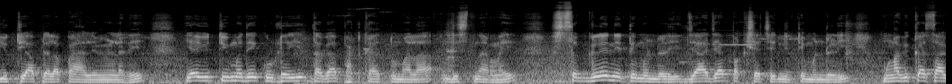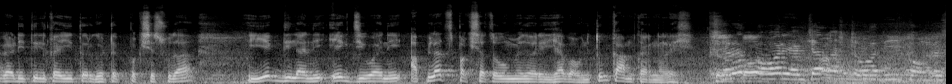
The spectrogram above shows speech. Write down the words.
युती आपल्याला पाहायला मिळणार आहे. या युतीमध्ये कुठंही दगा फटका तुम्हाला दिसणार नाही. सगळे नेते मंडळी ज्या ज्या पक्षाचे नेते मंडळी महाविकास आघाडीतील काही इतर घटक पक्षसुद्धा एक दिलाने एक जीवाने आपल्याच पक्षाचा उमेदवार आहे ह्या भावनेतून काम करणार आहे. शरद पवार यांच्या राष्ट्रवादी काँग्रेस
